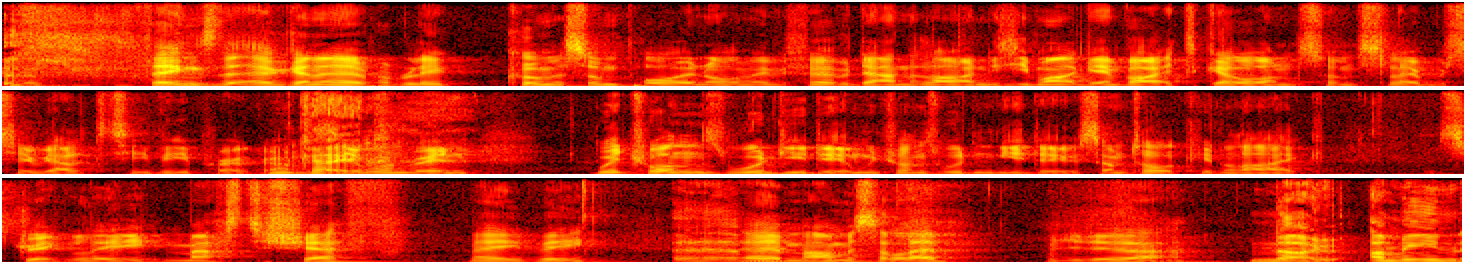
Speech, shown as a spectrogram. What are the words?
Nathan. Things that are going to probably come at some point, or maybe further down the line, is you might get invited to go on some celebrity reality TV program. So Okay. you're wondering which ones would you do and which ones wouldn't you do. So I'm talking like strictly MasterChef, maybe. Um, I'm a celeb. Would you do that? no, I mean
